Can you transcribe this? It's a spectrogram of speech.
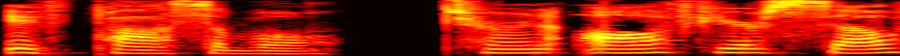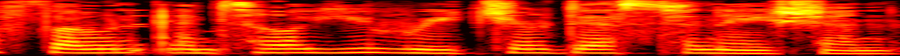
If possible, turn off your cell phone until you reach your destination.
